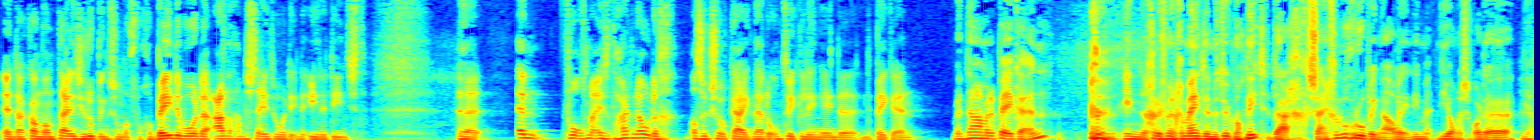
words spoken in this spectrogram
En daar kan dan tijdens die roeping zonder voor gebeden worden, aandacht aan besteed worden in de eredienst. Uh, en volgens mij is het hard nodig als ik zo kijk naar de ontwikkelingen in de, in de PKN. Met name de PKN. In de gemeente natuurlijk nog niet. Daar zijn genoeg roepingen. Alleen die, die jongens worden ja.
